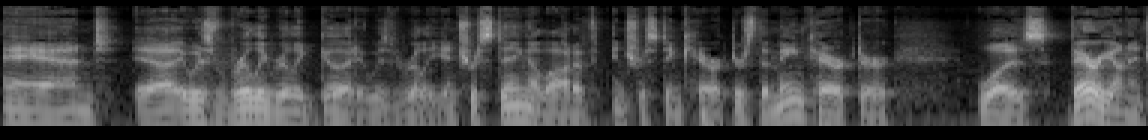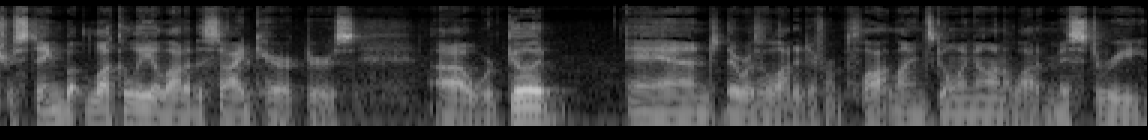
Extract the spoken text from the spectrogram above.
and uh, it was really really good it was really interesting a lot of interesting characters the main character was very uninteresting but luckily a lot of the side characters uh, were good and there was a lot of different plot lines going on a lot of mystery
